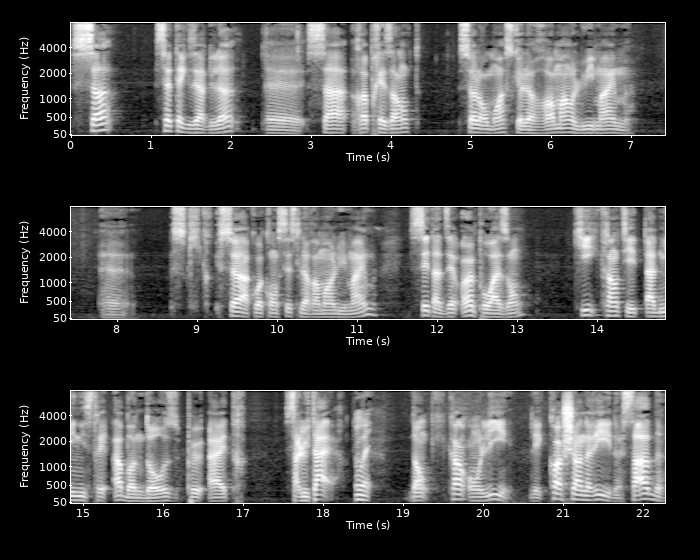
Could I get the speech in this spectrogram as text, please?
ça, cet exergue-là, euh, ça représente, selon moi, ce que le roman lui-même, euh, ce, ce à quoi consiste le roman lui-même, c'est-à-dire un poison qui, quand il est administré à bonne dose, peut être salutaire. Ouais. Donc, quand on lit les cochonneries de Sade,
